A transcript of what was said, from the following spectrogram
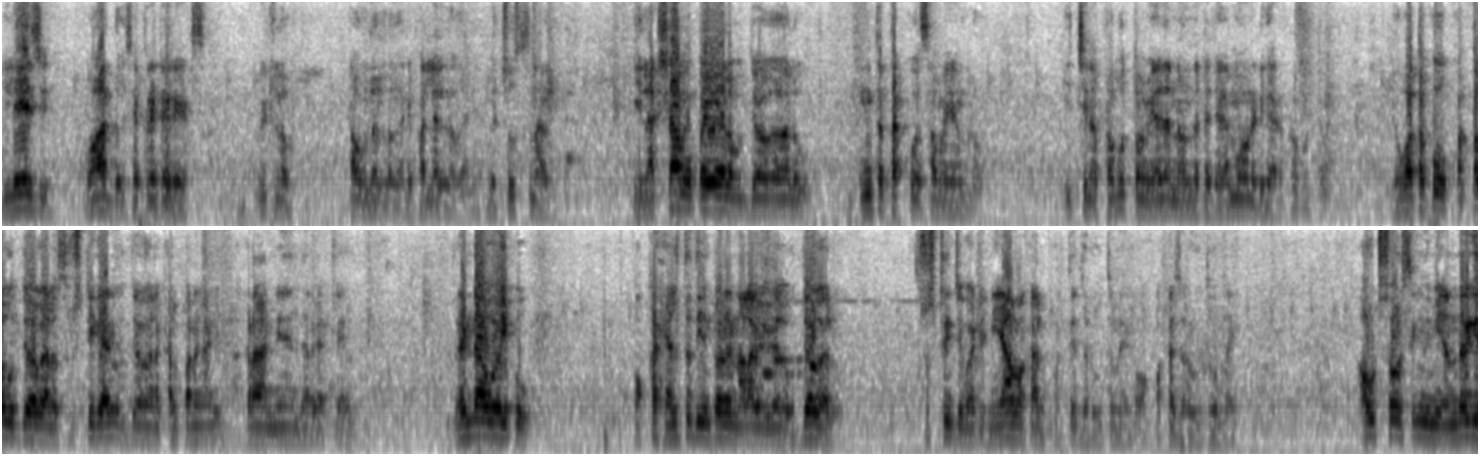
విలేజ్ వార్డు సెక్రటేరియట్స్ వీటిలో టౌన్లలో కానీ పల్లెల్లో కానీ మీరు చూస్తున్నారు. ఈ లక్షా ముప్పై వేల ఉద్యోగాలు ఇంత తక్కువ సమయంలో ఇచ్చిన ప్రభుత్వం ఏదన్నా ఉందంటే జగన్మోహన్ రెడ్డి గారి ప్రభుత్వం. యువతకు కొత్త ఉద్యోగాల సృష్టి కానీ ఉద్యోగాల కల్పన కానీ అక్కడ అన్యాయం జరగట్లేదు. రెండవ వైపు ఒక్క హెల్త్ దీంట్లోనే నలభై వేల ఉద్యోగాలు సృష్టించి వాటి నియామకాలు పూర్తిగా జరుగుతున్నాయి ఒక పక్క జరుగుతున్నాయి. అవుట్ సోర్సింగ్ మీ అందరికీ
